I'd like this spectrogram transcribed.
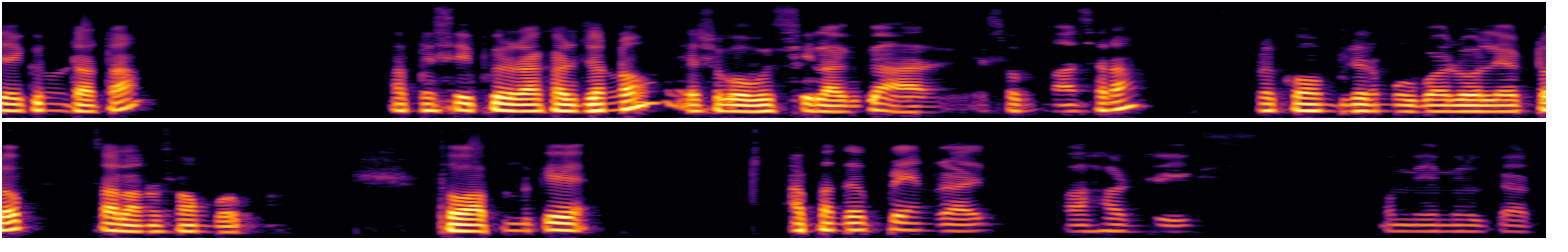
যে কোনো ডাটা আপনি সেভ করে রাখার জন্য এসব অবশ্যই লাগবে। আর এসব না ছাড়া আপনার কম্পিউটার মোবাইল ও ল্যাপটপ চালানো সম্ভব না। তো আপনাকে, আপনাদের পেন ড্রাইভ বা hard disk memory card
